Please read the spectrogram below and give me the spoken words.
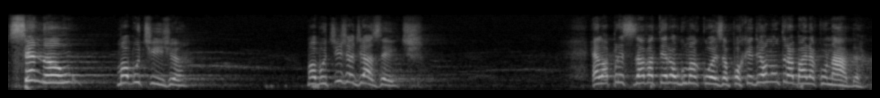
senão uma botija. Uma botija de azeite. Ela precisava ter alguma coisa, porque Deus não trabalha com nada.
